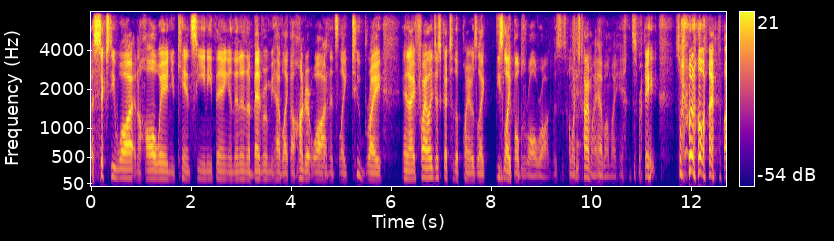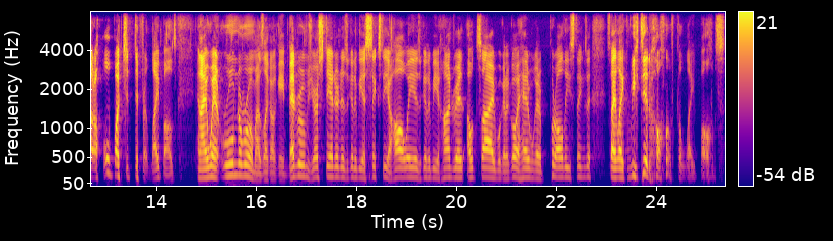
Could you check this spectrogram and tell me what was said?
a 60 watt in a hallway and you can't see anything, and then in a bedroom you have like a 100 watt and it's like too bright. And I finally just got to the point. I was like, these light bulbs are all wrong. This is how much time I have on my hands, right? So I went out and I bought a whole bunch of different light bulbs, and I went room to room. I was like, okay, bedrooms, your standard is going to be a 60, a hallway is going to be 100, outside, we're going to go ahead we're going to put all these things in. So I like redid all of the light bulbs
